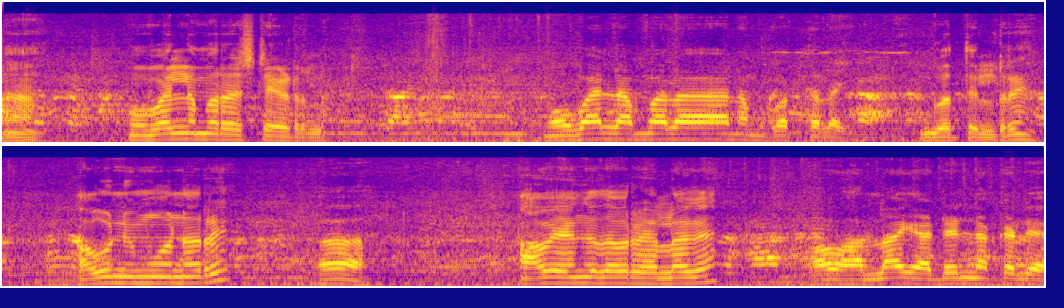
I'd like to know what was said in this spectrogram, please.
ಹಾಂ. ಮೊಬೈಲ್ ನಂಬರ್ ಅಷ್ಟೇ ಹೇಳ್ರಲ್ಲ? ಮೊಬೈಲ್ ನಂಬರ್ ನಮ್ಗೆ ಗೊತ್ತಲ್ಲ ಈಗ. ಗೊತ್ತಿಲ್ಲ ರೀ ಅವು ನಿಮ್ಮವನ ರೀ? ಹಾಂ. ಅವು ಹೆಂಗದವ್ರಿ ಹಲ್ಲಾಗ? ಅವು ಹಲ್ಲ ಎರಡು ನಾಲ್ಕಲಿ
